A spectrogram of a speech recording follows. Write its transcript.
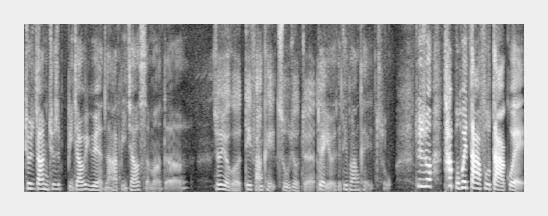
就是当你就是比较远啊，比较什么的，就有个地方可以住就对了。对，有一个地方可以住，就是说他不会大富大贵，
